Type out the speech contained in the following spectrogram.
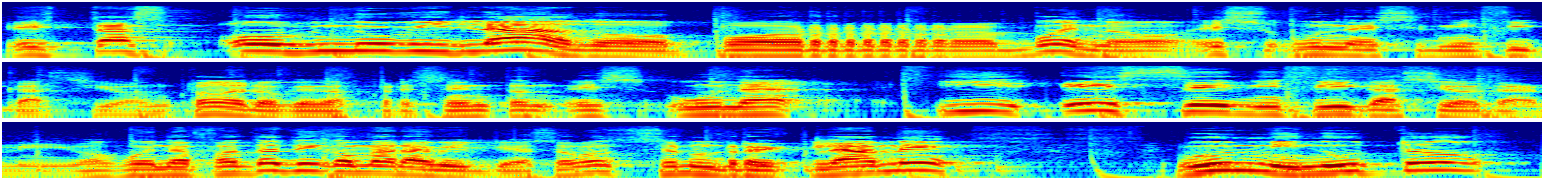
estás obnubilado por, bueno, es una escenificación. Todo lo que nos presentan es una escenificación, amigos. Bueno, fantástico, maravilloso. Vamos a hacer un reclame, un minuto,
